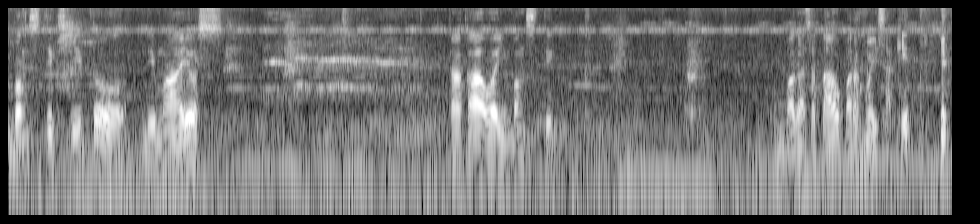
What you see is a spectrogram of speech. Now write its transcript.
Ibang sticks dito, hindi maayos. Kakaawa yung ibang stick. Kumbaga sa tao parang may sakit.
